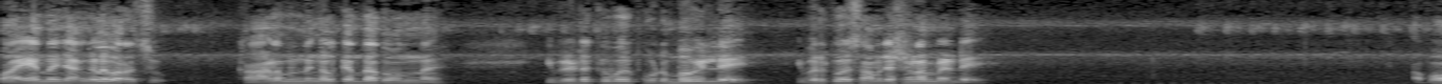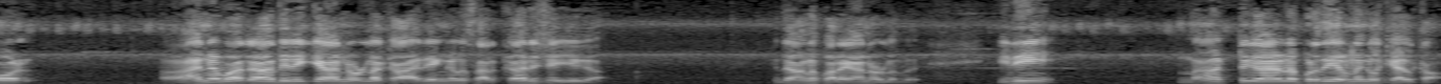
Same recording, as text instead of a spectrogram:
ഭയന്ന് ഞങ്ങൾ പറച്ചു. കാണുന്ന നിങ്ങൾക്ക് എന്താ തോന്നുന്നത് ഇവരുടെ ഒരു കുടുംബമില്ലേ? ഇവർക്ക് ഒരു സംരക്ഷണം വേണ്ടേ? അപ്പോൾ ആന വരാതിരിക്കാനുള്ള കാര്യങ്ങൾ സർക്കാർ ചെയ്യുക. ഇതാണ് പറയാനുള്ളത്. ഇനി നാട്ടുകാരുടെ പ്രതികരണങ്ങൾ കേൾക്കാം.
